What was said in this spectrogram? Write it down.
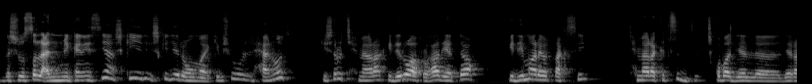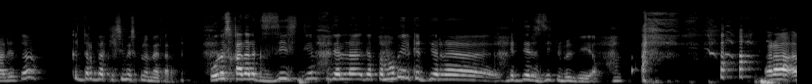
باش يوصل عند ال mécanicien اش كي- اش كيديروا هما؟ كيمشيو للحانوت كيشروا التحميره كيديروها في الرادياتور كيديماريو الطاكسي. التحميره كتسد الثقبه ديال ديال الرادياتور كضرب بها 300 كيلومتر. ولا تقاد لك الزيت ديال ديال الطوموبيل كدير كدير الزيت البلدية. راه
